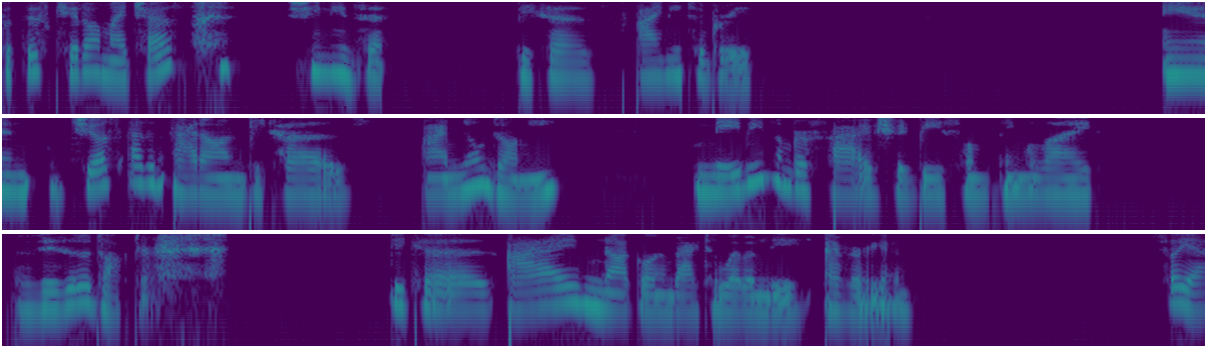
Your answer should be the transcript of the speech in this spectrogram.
But this kid on my chest, she needs it because I need to breathe. And just as an add on, because I'm no dummy, maybe number five should be something like visit a doctor. because I'm not going back to WebMD ever again. So, yeah,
